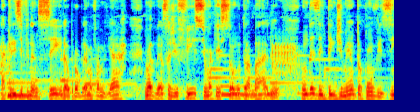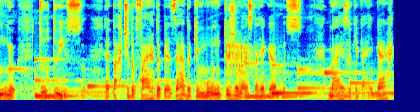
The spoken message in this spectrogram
A crise financeira, o problema familiar, uma doença difícil, uma questão no trabalho, um desentendimento com o vizinho, tudo isso é parte do fardo pesado que muitos de nós carregamos. Mais do que carregar,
